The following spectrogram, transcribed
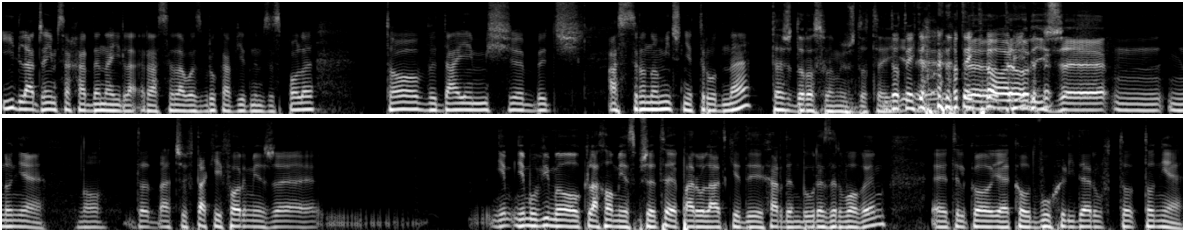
i dla Jamesa Hardena i dla Russella Westbrooka w jednym zespole. To wydaje mi się być astronomicznie trudne. Też dorosłem już do tej, do tej, do, do tej te, teorii. teorii, że mm, no nie, no, to znaczy w takiej formie, że nie, nie mówimy o Oklahomie sprzed paru lat, kiedy Harden był rezerwowym, E, tylko jako dwóch liderów, to, to nie.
